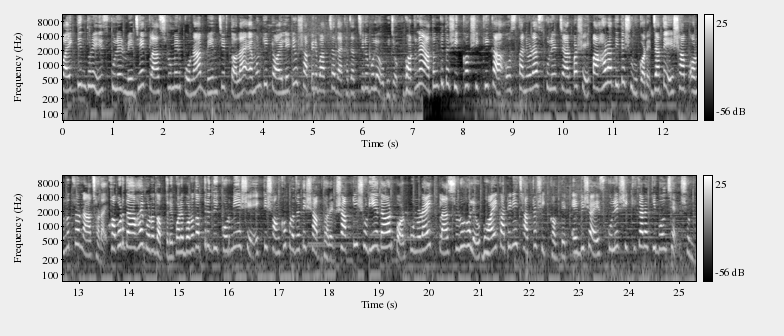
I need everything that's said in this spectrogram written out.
কয়েকদিন ধরে স্কুলের মেঝে, ক্লাসরুমের কোনা বেঞ্চের তলা, এমনকি টয়লেটেও সাপের বাচ্চা দেখা যাচ্ছিল বলে অভিযোগ। ঘটনায় আতঙ্কিত শিক্ষক শিক্ষিকা ও স্থানীয়রা স্কুলের চারপাশে পাহারা দিতে শুরু করে যাতে সাপ অন্যত্র না ছড়ায়। খবর দেওয়া হয় বন দপ্তরে। পরে বন দপ্তরের দুই কর্মী এসে একটি শঙ্খ প্রজাতির সাপ ধরেন। সাপটি সরিয়ে দেওয়ার পর পুনরায় ক্লাস শুরু হলেও ভয় কাটেনি ছাত্র শিক্ষকদের। এই বিষয়ে স্কুলের শিক্ষিকারা কি বলছেন শুনব।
